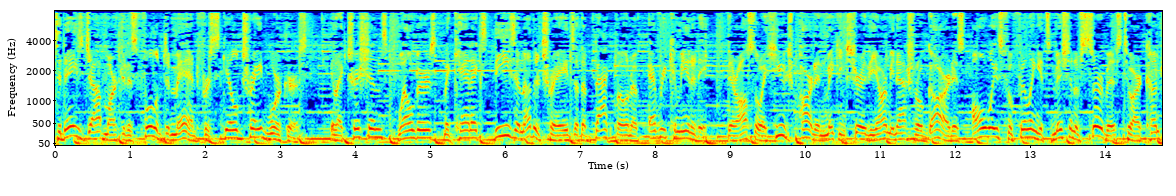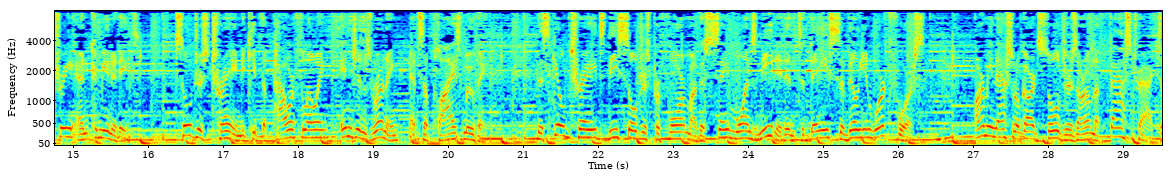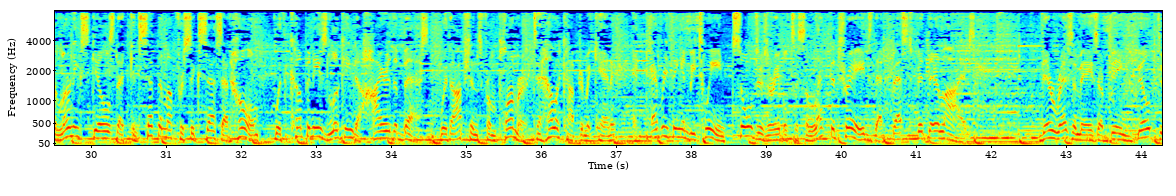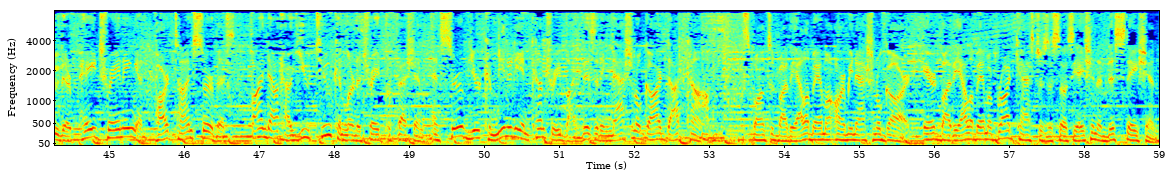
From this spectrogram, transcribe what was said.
Today's job market is full of demand for skilled trade workers. Electricians, welders, mechanics, these and other trades are the backbone of every community. They're also a huge part in making sure the Army National Guard is always fulfilling its mission of service to our country and communities. Soldiers train to keep the power flowing, engines running, and supplies moving. The skilled trades these soldiers perform are the same ones needed in today's civilian workforce. Army National Guard soldiers are on the fast track to learning skills that can set them up for success at home with companies looking to hire the best. With options from plumber to helicopter mechanic and everything in between, soldiers are able to select the trades that best fit their lives. Their resumes are being built through their paid training and part-time service. Find out how you too can learn a trade profession and serve your community and country by visiting NationalGuard.com. Sponsored by the Alabama Army National Guard. Aired by the Alabama Broadcasters Association and this station.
